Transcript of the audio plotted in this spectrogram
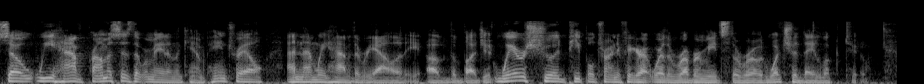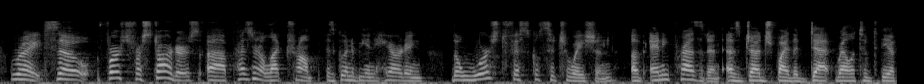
So we have promises that were made on the campaign trail, and then we have the reality of the budget. Where should people trying to figure out where the rubber meets the road, what should they look to? Right. So first, for starters, uh, President-elect Trump is going to be inheriting the worst fiscal situation of any president as judged by the debt relative to the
